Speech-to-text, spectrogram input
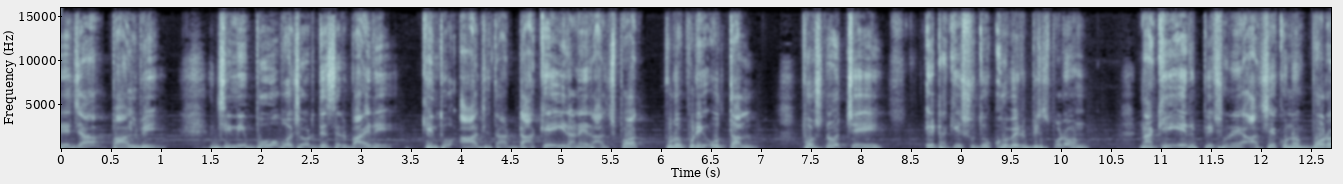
রেজা পালভি যিনি বহু বছর দেশের বাইরে, কিন্তু আজ তার ডাকে ইরানের রাজপথ পুরোপুরি উত্তাল। প্রশ্ন হচ্ছে, এটা কি শুধু ক্ষোভের বিস্ফোরণ, নাকি এর পেছনে আছে কোনো বড়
